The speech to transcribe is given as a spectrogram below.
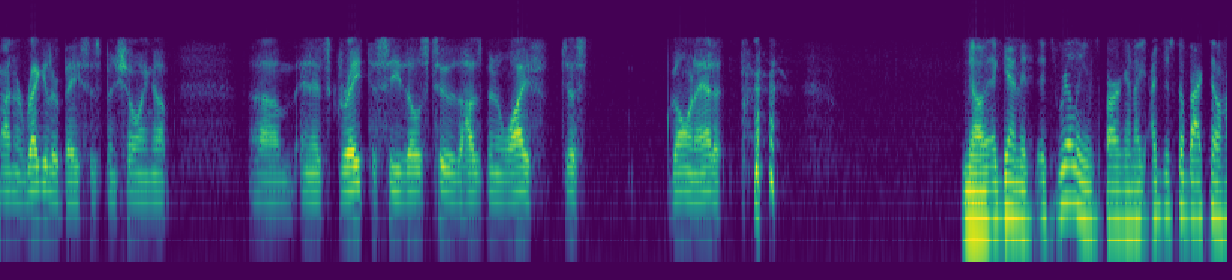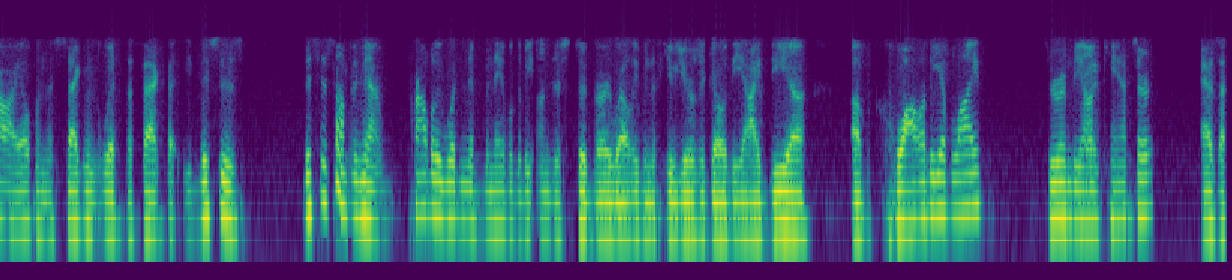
on a regular basis been showing up. Um and it's great to see those two the husband and wife just going at it. No again it's it's really inspiring. And I, I just go back to how i opened the segment with the fact that this is this is something that probably wouldn't have been able to be understood very well even a few years ago the idea of quality of life through and beyond right. cancer as a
